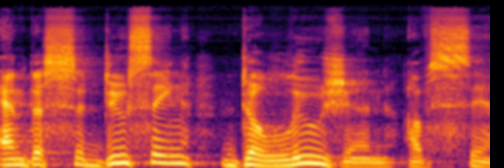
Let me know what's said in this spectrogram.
and the seducing delusion of sin.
